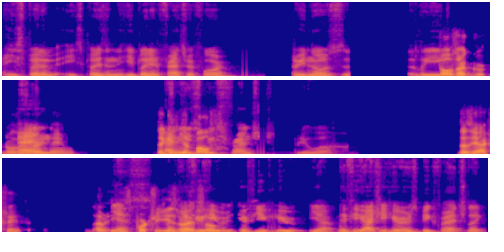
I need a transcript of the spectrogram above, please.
he's played. in- He's played in. He played in France before, so he knows the the league. Those are gr- those are great names. They can and get he both. speaks French pretty well. Does he actually? I mean, Yes. He's Portuguese, Like, right? If you, So hear, if you hear, yeah, if you actually hear him speak French, like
